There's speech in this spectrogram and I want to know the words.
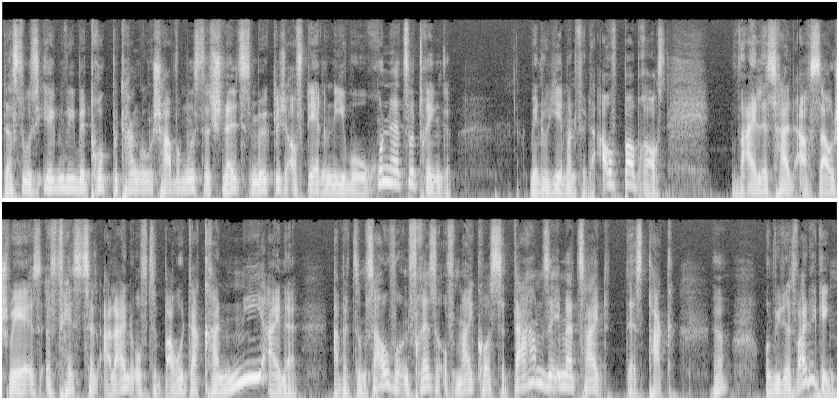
dass du es irgendwie mit Druckbetankung schaffen musst, das schnellstmöglich auf deren Niveau runter zu trinken wenn du jemanden für den Aufbau brauchst, weil es halt auch sau schwer ist, ein Festzelt allein aufzubauen, da kann nie einer. Aber zum Saufen und Fressen auf Mai kostet, da haben sie immer Zeit, das Pack. Ja? Und wie das weiterging,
